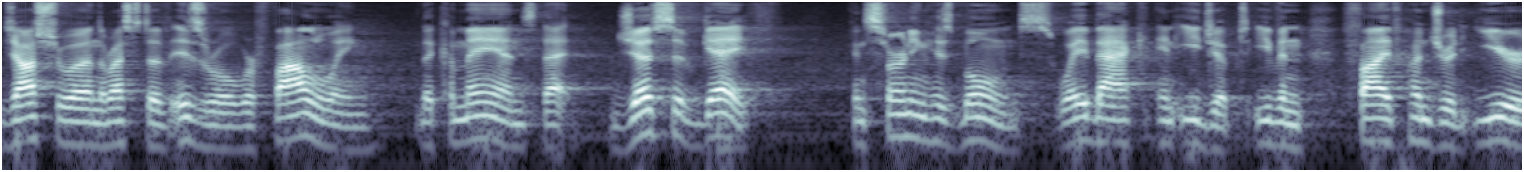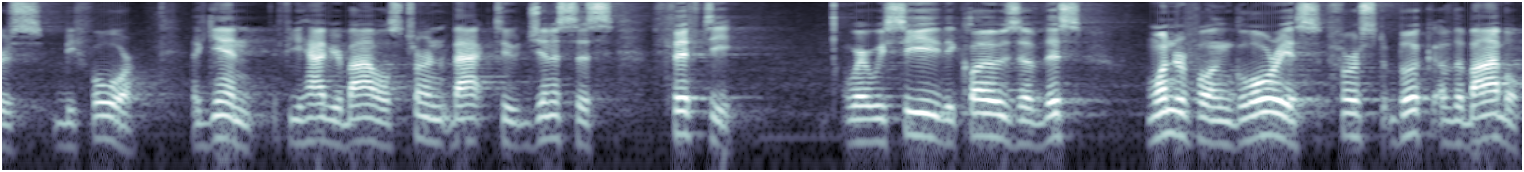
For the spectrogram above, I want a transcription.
Joshua and the rest of Israel were following the commands that Joseph gave concerning his bones way back in Egypt, even 500 years before. Again, if you have your Bibles, turn back to Genesis 50, where we see the close of this wonderful and glorious first book of the Bible.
